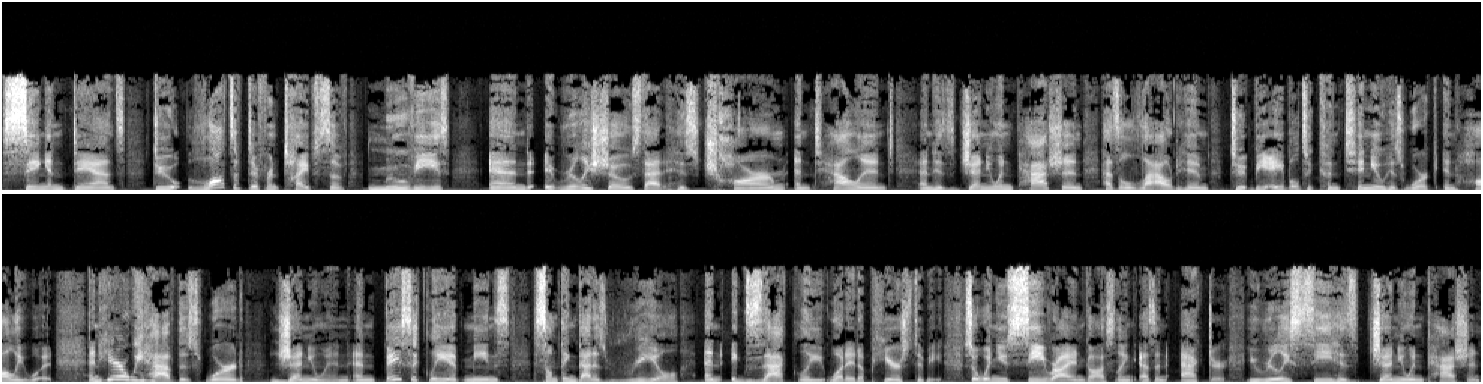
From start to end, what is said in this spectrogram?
sing and dance, do lots of different types of movies. And it really shows that his charm and talent and his genuine passion has allowed him to be able to continue his work in Hollywood. And here we have this word genuine, and basically it means something that is real and exactly what it appears to be. So when you see Ryan Gosling as an actor, you really see his genuine passion.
